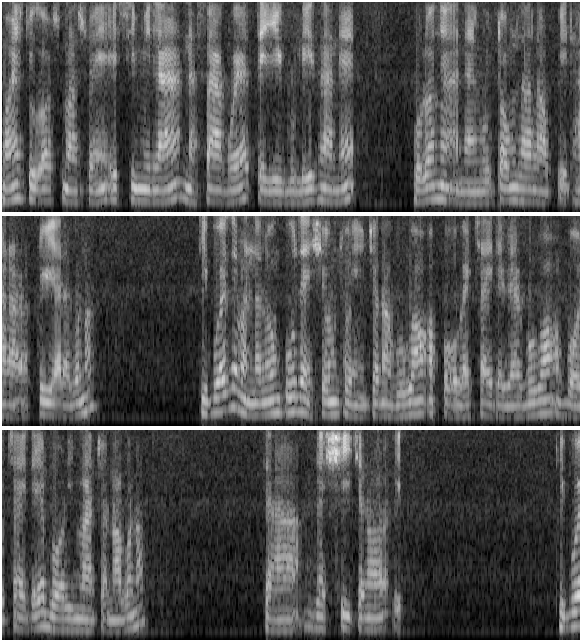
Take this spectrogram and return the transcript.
minus 2 odds မှာဆိုရင် AC Milan နှစ်ဆခွဲတည်ရီကူ၄ဆနဲ့ဘိုလောညာအနိုင်ကို3ဆလောက်ပေးထားတာတော့တွေ့ရတယ်ပေါ့နော်။ဒီပွဲစဉ်မှာနှလုံး90ရှုံးဆိုရင်ကျွန်တော်ဂိုးပေါင်းအပေါ်ပဲကြိုက်တယ်ဗျာဂိုးပေါင်းအပေါ်ကြိုက်တယ် body မှာကျွန်တော်ဗောနော်ဒါလက်ရှိကျွန်တော်ဒီပွဲ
